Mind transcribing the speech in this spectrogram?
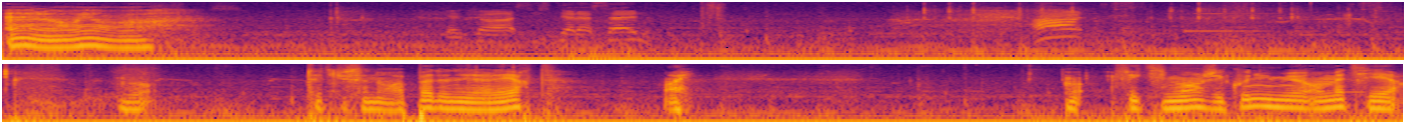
Alors, oui, on va voir. Quelqu'un a assisté à la scène? Bon. Peut-être que ça n'aura pas donné l'alerte. Ouais. Bon, effectivement, j'ai connu mieux en matière.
